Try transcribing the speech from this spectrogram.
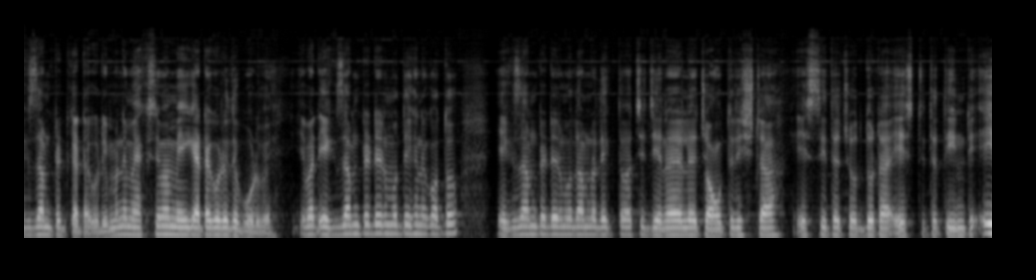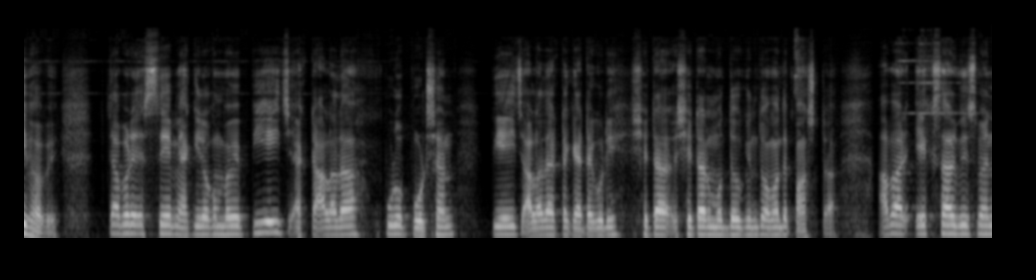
এক্সামটেড ক্যাটাগরি মানে ম্যাক্সিমাম এই ক্যাটাগরিতে পড়বে। এবার এক্সামটেডের মধ্যে এখানে কত? এক্সামটেডের মধ্যে আমরা দেখতে পাচ্ছি জেনারেলে চৌত্রিশটা এসসিতে চোদ্দোটা এসটিতে তিনটে, এইভাবে। তারপরে সেম একই রকমভাবে পিএইচ একটা আলাদা পুরো পোর্শান পিএইচ আলাদা একটা ক্যাটাগরি সেটা, সেটার মধ্যেও কিন্তু আমাদের পাঁচটা। আবার এক্স সার্ভিসম্যান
